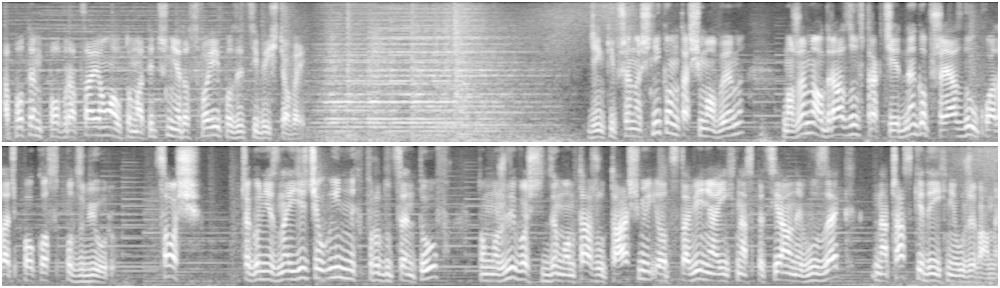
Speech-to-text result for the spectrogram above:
a potem powracają automatycznie do swojej pozycji wyjściowej. Dzięki przenośnikom taśmowym możemy od razu w trakcie jednego przejazdu układać pokos pod zbiór. Coś, czego nie znajdziecie u innych producentów, to możliwość demontażu taśm i odstawienia ich na specjalny wózek na czas, kiedy ich nie używamy.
